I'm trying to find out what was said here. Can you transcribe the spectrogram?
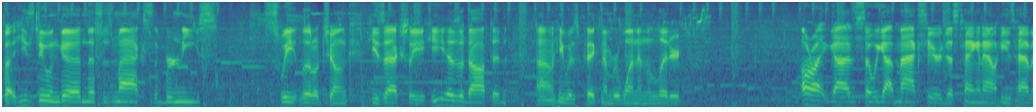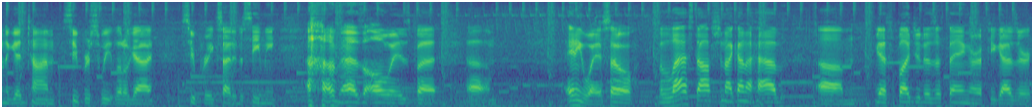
but he's doing good, and this is Max, the Bernese sweet little chunk. He's actually, he is adopted. Um, he was pick number one in the litter. All right, guys, so we got Max here just hanging out. He's having a good time. Super sweet little guy. Super excited to see me, um, as always. But um, anyway, so the last option I kind of have, um, if budget is a thing, or if you guys are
